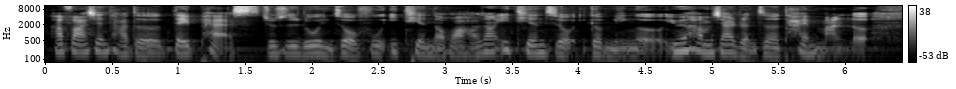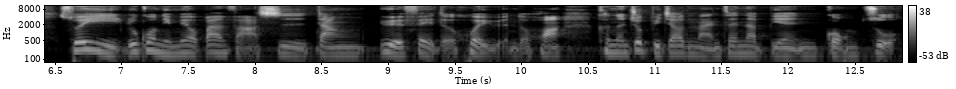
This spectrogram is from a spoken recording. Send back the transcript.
他发现他的 Day Pass 就是如果你只有付一天的话，好像一天只有一个名额，因为他们现在人真的太满了。所以如果你没有办法是当月费的会员的话，可能就比较难在那边工作。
